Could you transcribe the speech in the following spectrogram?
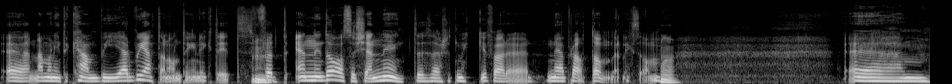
Eh, när man inte kan bearbeta någonting riktigt. Mm. För att än idag så känner jag inte särskilt mycket för det när jag pratar om det. Liksom. Ja. Ehm,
